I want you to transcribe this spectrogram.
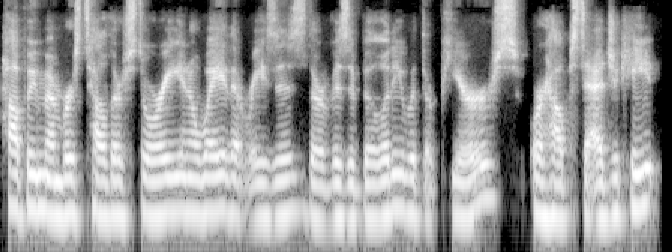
helping members tell their story in a way that raises their visibility with their peers or helps to educate.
